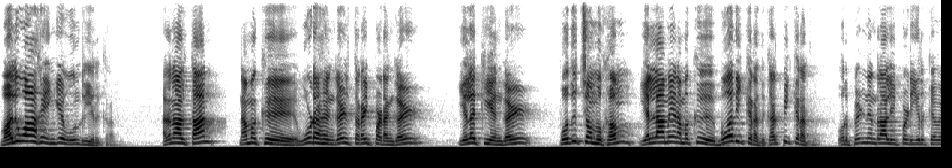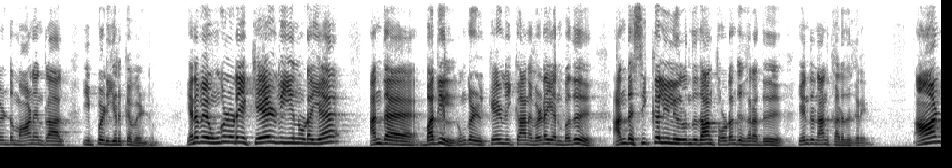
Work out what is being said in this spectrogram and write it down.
வலுவாக இங்கே ஊன்றி இருக்கிறது. அதனால்தான் நமக்கு ஊடகங்கள் திரைப்படங்கள் இலக்கியங்கள் பொது சமூகம் எல்லாமே நமக்கு போதிக்கிறது கற்பிக்கிறது. ஒரு பெண் என்றால் இப்படி இருக்க வேண்டும் ஆண் என்றால் இப்படி இருக்க வேண்டும். எனவே உங்களுடைய கேள்வியினுடைய அந்த பதில் உங்கள் கேள்விக்கான விடை என்பது அந்த சிக்கலிலிருந்து தான் தொடங்குகிறது என்று நான் கருதுகிறேன். ஆண்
